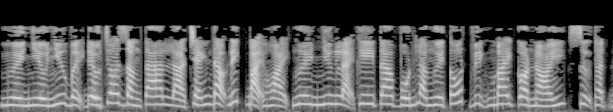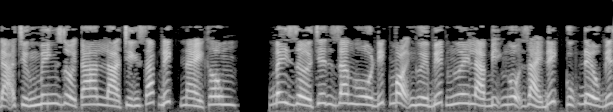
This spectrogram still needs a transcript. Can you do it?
Người nhiều như vậy đều cho rằng ta là tránh đạo đích bại hoại, ngươi nhưng lại khi ta vốn là người tốt, Vịnh Mai còn nói, sự thật đã chứng minh rồi ta là chính xác đích này không? Bây giờ trên giang hồ đích mọi người biết ngươi là bị ngộ giải đích cũng đều biết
